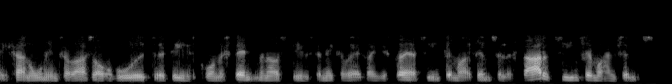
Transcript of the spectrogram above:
ikke har nogen interesse overhovedet, øh, dels på grund af stand, men også dels, den ikke har været registreret siden 95, eller startet siden 95.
